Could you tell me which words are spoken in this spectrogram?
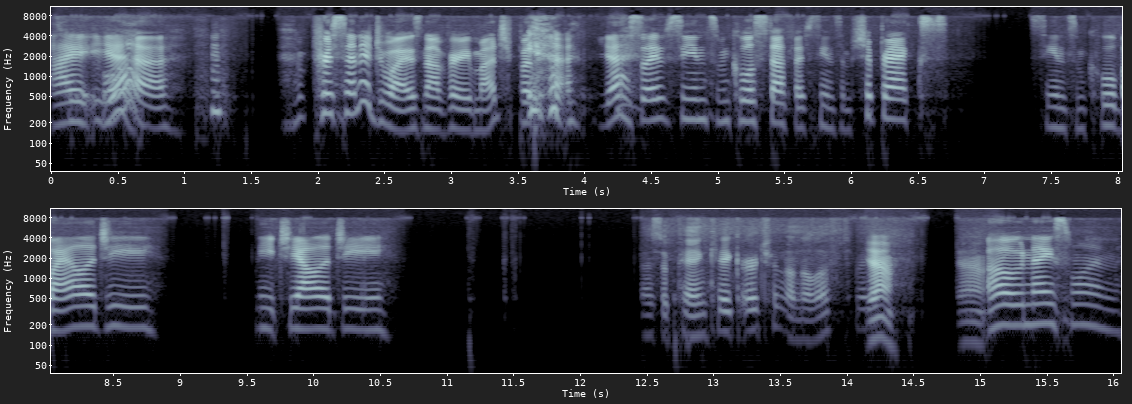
I cool. yeah. Percentage wise, not very much, but yeah. yes, I've seen some cool stuff. I've seen some shipwrecks, seen some cool biology, neat geology. There's a pancake urchin on the left. maybe? Yeah, yeah. Oh, nice one.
